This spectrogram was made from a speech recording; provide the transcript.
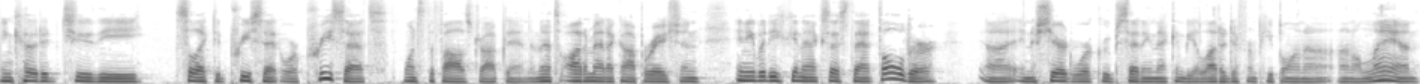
encoded to the selected preset or presets once the file is dropped in. And that's automatic operation. Anybody who can access that folder uh, in a shared workgroup setting, that can be a lot of different people on a, on a LAN,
